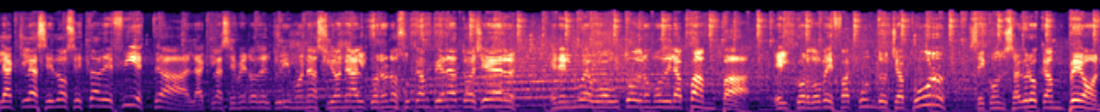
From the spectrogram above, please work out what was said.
La clase 2 está de fiesta. La clase menos del Turismo Nacional coronó su campeonato ayer en el nuevo Autódromo de La Pampa. El cordobés Facundo Chapur se consagró campeón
